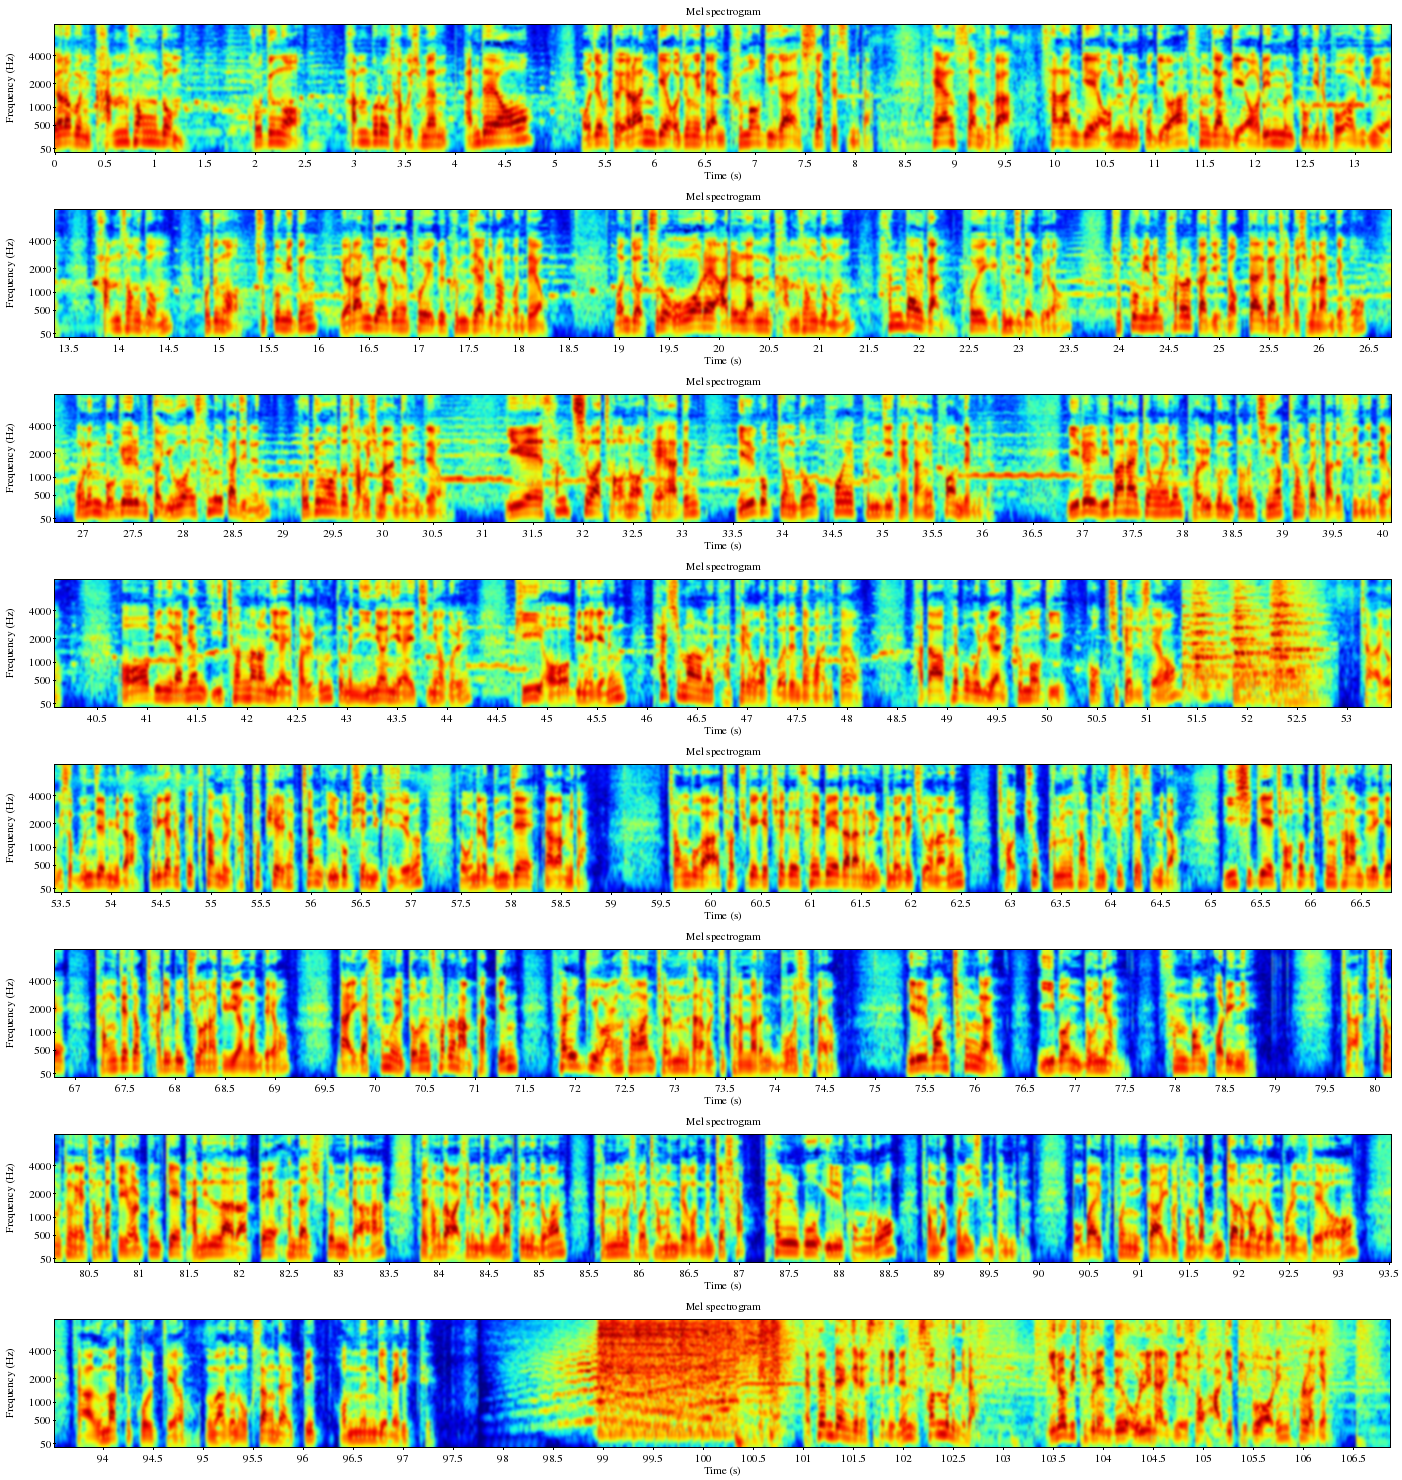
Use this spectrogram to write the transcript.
여러분 감성돔 고등어 함부로 잡으시면 안 돼요. 어제부터 11개 어종에 대한 금어기가 시작됐습니다. 해양수산부가 산란기의 어미 물고기와 성장기의 어린 물고기를 보호하기 위해 감성돔, 고등어, 주꾸미 등 11개 어종의 포획을 금지하기로 한 건데요. 먼저 주로 5월에 알을 낳는 감성돔은 한 달간 포획이 금지되고요. 주꾸미는 8월까지 넉 달간 잡으시면 안 되고 오는 목요일부터 6월 3일까지는 고등어도 잡으시면 안 되는데요. 이외에 삼치와 전어, 대하 등 7종도 포획 금지 대상에 포함됩니다. 이를 위반할 경우에는 벌금 또는 징역형까지 받을 수 있는데요. 어업인이라면 2천만 원 이하의 벌금 또는 2년 이하의 징역을 비어업인에게는 80만 원의 과태료가 부과된다고 하니까요. 바다 회복을 위한 금어기 꼭 지켜주세요. 자, 여기서 문제입니다. 우리 가족 깨끗한 물 닥터피엘 협찬 7시엔 뉴퀴즈. 자, 오늘의 문제 나갑니다. 정부가 저축액의 최대 3배에 달하는 금액을 지원하는 저축 금융 상품이 출시됐습니다. 이 시기에 저소득층 사람들에게 경제적 자립을 지원하기 위한 건데요. 나이가 스물 또는 서른 안팎인 혈기왕성한 젊은 사람을 뜻하는 말은 무엇일까요? 1번 청년, 2번 노년, 3번 어린이, 자, 추첨을 통해 정답자 10분께 바닐라 라떼 한 잔씩 쏩니다. 자, 정답 아시는 분들 음악 듣는 동안 단문 50원 장문 100원 문자 샵 8910으로 정답 보내주시면 됩니다. 모바일 쿠폰이니까 이거 정답 문자로만 여러분 보내주세요. 자, 음악 듣고 올게요. 음악은 옥상 달빛 없는 게 메리트. FM 댕진에서 드리는 선물입니다. 이너비티 브랜드 올린 아이비에서 아기 피부 어린 콜라겐.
